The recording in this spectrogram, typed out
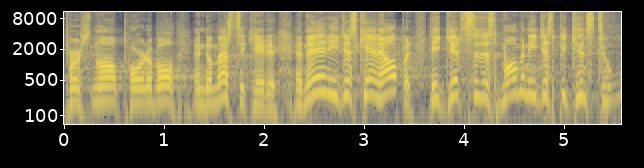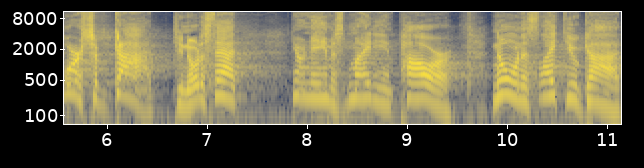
personal, portable, and domesticated. And then he just can't help it. He gets to this moment, he just begins to worship God. Do you notice that? Your name is mighty in power. No one is like you, God.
